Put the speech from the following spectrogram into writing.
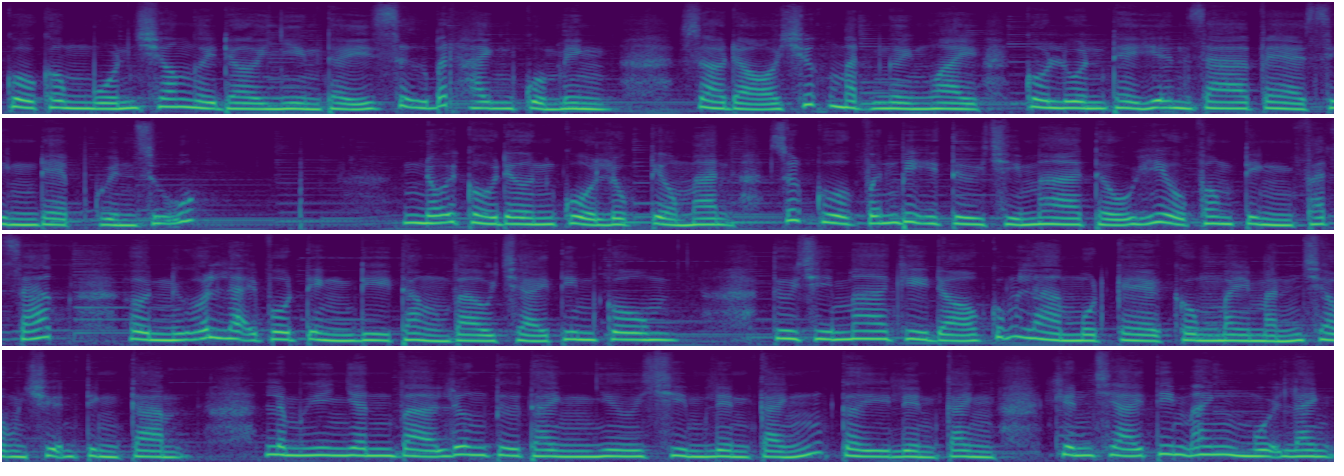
cô không muốn cho người đời nhìn thấy sự bất hạnh của mình. Do đó trước mặt người ngoài, cô luôn thể hiện ra vẻ xinh đẹp quyến rũ. Nỗi cô đơn của Lục Tiểu Mạn rốt cuộc vẫn bị từ chí ma thấu hiểu phong tình phát giác, hơn nữa lại vô tình đi thẳng vào trái tim cô. Từ Chí Ma khi đó cũng là một kẻ không may mắn trong chuyện tình cảm. Lâm Huy Nhân và Lương Tư Thành như chim liền cánh, cây liền cành, khiến trái tim anh nguội lạnh.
